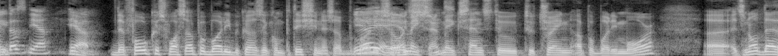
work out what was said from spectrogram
I yeah. yeah, the focus was upper body because the competition is upper Yeah, body. yeah, so yeah, it makes sense. makes sense to to train upper body more. Uh, it's not that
